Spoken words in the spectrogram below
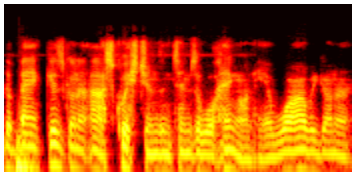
the bank is going to ask questions in terms of, well, hang on here, why are we going to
